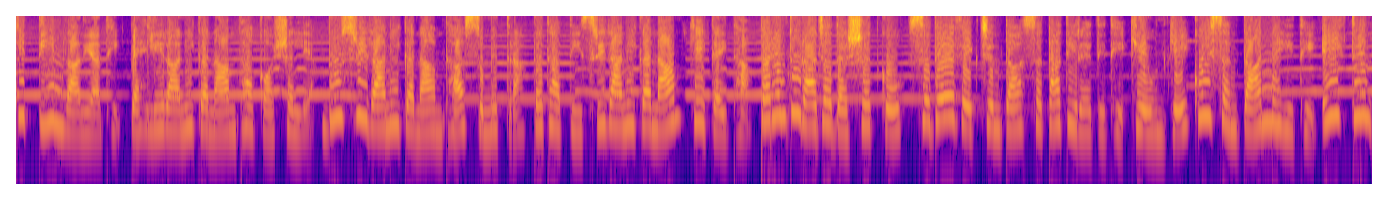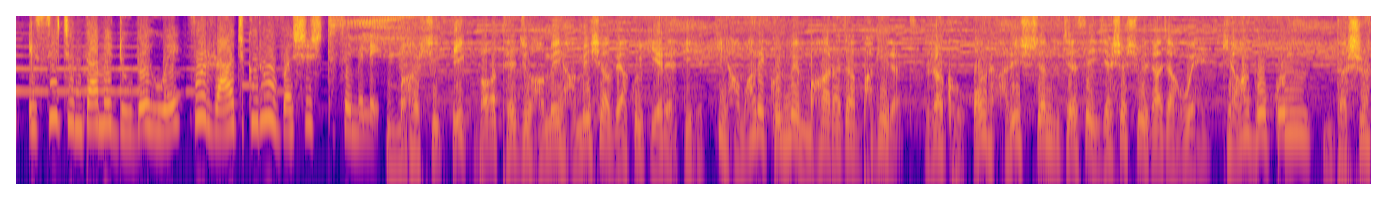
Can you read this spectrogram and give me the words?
की तीन रानियाँ थी। पहली रानी का नाम था कौशल्या, दूसरी रानी का नाम था सुमित्रा तथा तीसरी रानी का नाम केकई था। परंतु राजा दशरथ को सदैव एक चिंता सताती रहती थी कि उनके कोई संतान नहीं थी। एक दिन इसी चिंता में डूबे हुए वो राजगुरु वशिष्ठ से मिले। महर्षि, एक बात है जो हमें हमेशा व्याकुल किए रहती है कि हमारे कुल में महाराजा भगीरथ, रघु और हरिश्चंद्र जैसे यशस्वी राजा हुए हैं। क्या वो कुल दशरथ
